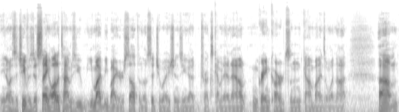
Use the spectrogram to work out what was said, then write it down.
you know, as the chief was just saying, a lot of times you you might be by yourself in those situations. You got trucks coming in and out, and grain carts and combines and whatnot. Um,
